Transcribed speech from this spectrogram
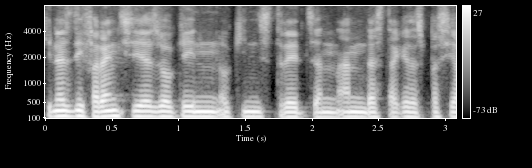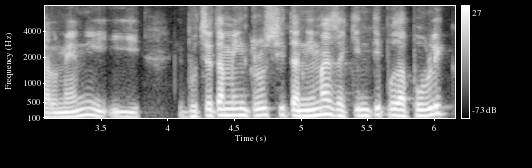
quines diferències o, quin, o quins trets han, han destacat especialment i, i, i potser també inclús si t'animes a quin tipus de públic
